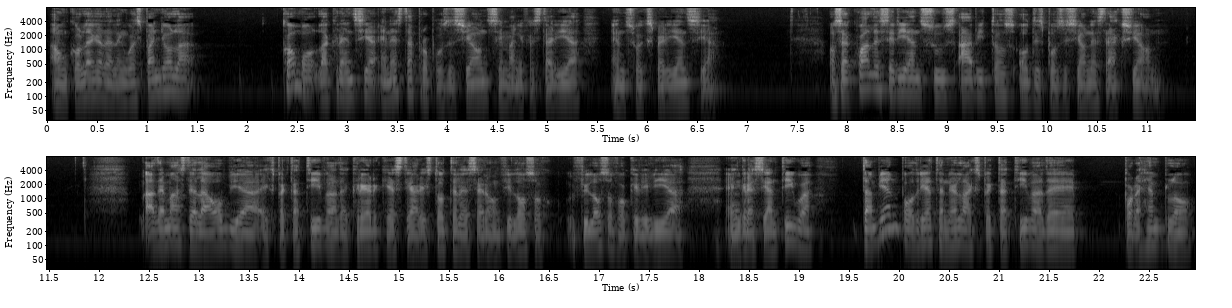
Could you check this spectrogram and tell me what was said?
a un colega de lengua española cómo la creencia en esta proposición se manifestaría en su experiencia. O sea, cuáles serían sus hábitos o disposiciones de acción. Además de la obvia expectativa de creer que este Aristóteles era un filósofo, que vivía en Grecia antigua, también podría tener la expectativa de, por ejemplo,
